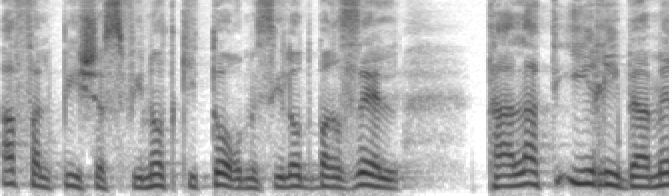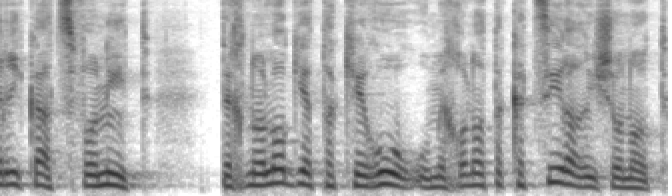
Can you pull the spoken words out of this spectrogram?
אף על פי שספינות קיטור, מסילות ברזל, תעלת אירי באמריקה הצפונית, טכנולוגיית הקירור ומכונות הקציר הראשונות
